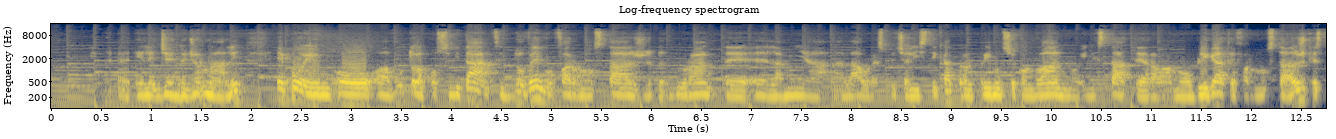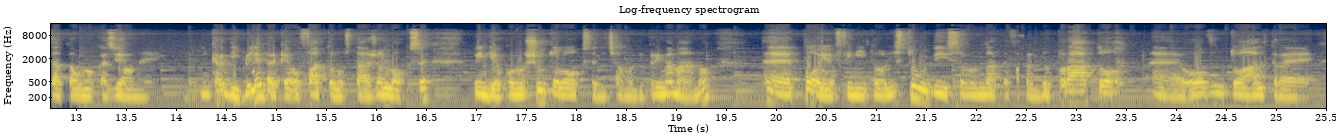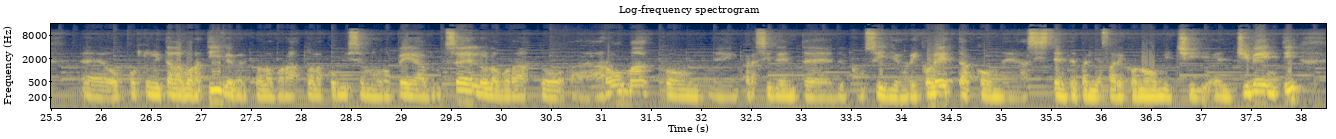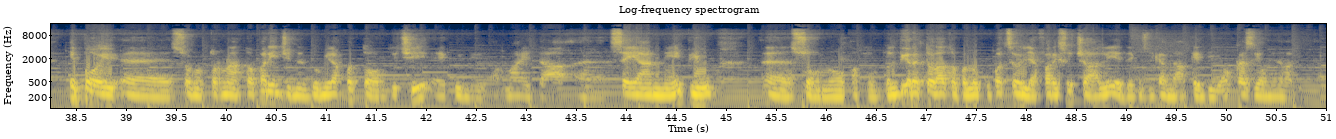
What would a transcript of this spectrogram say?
eh, e leggendo i giornali e poi ho, avuto la possibilità, anzi dovevo fare uno stage durante eh, la mia laurea specialistica, tra il primo e il secondo anno in estate eravamo obbligati a fare uno stage che è stata un'occasione incredibile perché ho fatto lo stage all'Ocse, quindi ho conosciuto l'Ocse diciamo di prima mano, eh, poi ho finito gli studi, sono andato a fare il dottorato, eh, ho avuto altre eh, opportunità lavorative perché ho lavorato alla Commissione europea a Bruxelles, ho lavorato a Roma con il Presidente del Consiglio Enrico Letta come assistente per gli affari economici e il G20 e poi eh, sono tornato a Parigi nel 2014 e quindi ormai da eh, sei anni e più eh, sono appunto il direttorato per l'occupazione e gli affari sociali ed è così che anche di occasioni nella vita.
